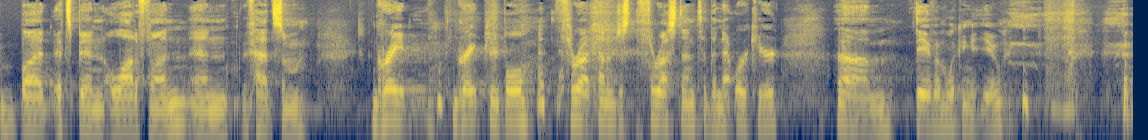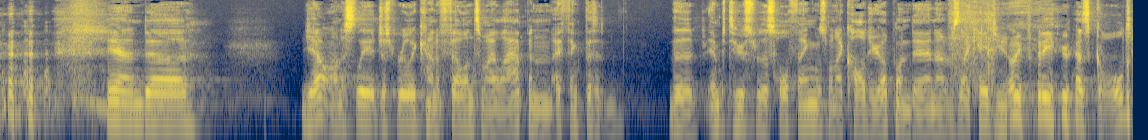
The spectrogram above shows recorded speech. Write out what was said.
but it's been a lot of fun, and we've had some great, great people throughout, kind of just thrust into the network here. Um, Dave, I'm looking at you. and uh, yeah, honestly, it just really kind of fell into my lap, and I think the the impetus for this whole thing was when I called you up one day, and I was like, "Hey, do you know anybody who has gold?"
